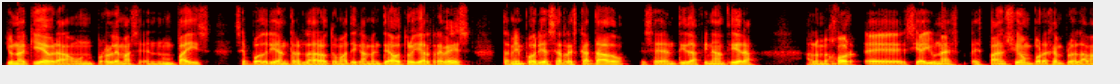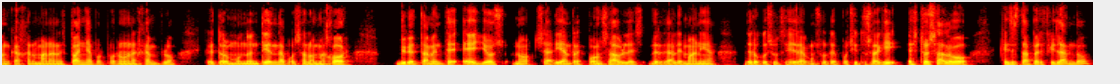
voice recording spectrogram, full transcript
Y una quiebra o un problema en un país se podrían trasladar automáticamente a otro y al revés. También podría ser rescatado esa entidad financiera. A lo mejor, eh, si hay una expansión, por ejemplo, de la banca germana en España, por poner un ejemplo, que todo el mundo entienda, pues a lo mejor directamente ellos no se harían responsables desde Alemania de lo que sucediera con sus depósitos aquí. Esto es algo que se está perfilando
